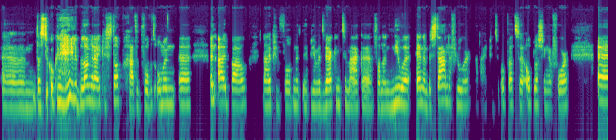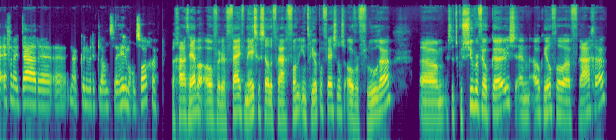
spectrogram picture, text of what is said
Um, dat is natuurlijk ook een hele belangrijke stap. Gaat het bijvoorbeeld om een, een uitbouw? Dan heb je bijvoorbeeld met, heb je met werking te maken van een nieuwe en een bestaande vloer. Nou, daar heb je natuurlijk ook wat oplossingen voor. Uh, en vanuit daar uh, nou, kunnen we de klant helemaal ontzorgen. We gaan het hebben over de vijf meest gestelde vragen van interieurprofessionals over vloeren. Um, er is natuurlijk superveel keus en ook heel veel vragen.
